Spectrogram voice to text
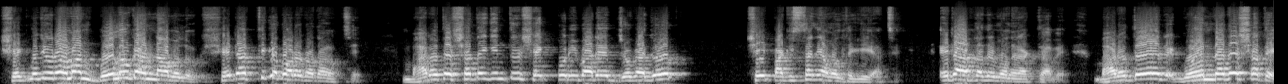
শেখ মুজিবুর রহমান বলুক আর না বলুক সেটার থেকে বড় কথা হচ্ছে ভারতের সাথে কিন্তু শেখ পরিবারের যোগাযোগ সেই পাকিস্তানি আমল থেকেই আছে। এটা আপনাদের মনে রাখতে হবে। ভারতের গোয়েন্দাদের সাথে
